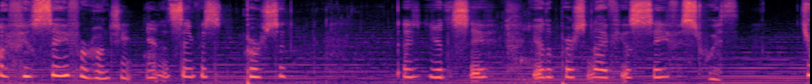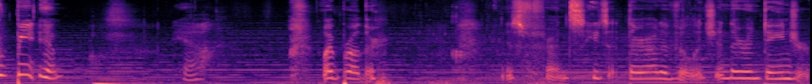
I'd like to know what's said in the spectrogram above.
I feel safe around you. You're the safest person. You're the safe. You're the person I feel safest with. You beat him. Yeah. My brother. and His friends. He's they're at a village and they're in danger.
